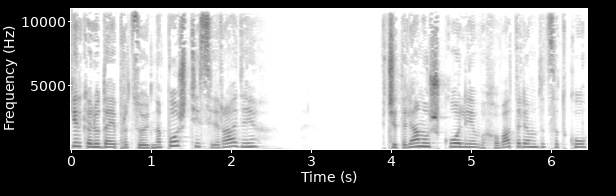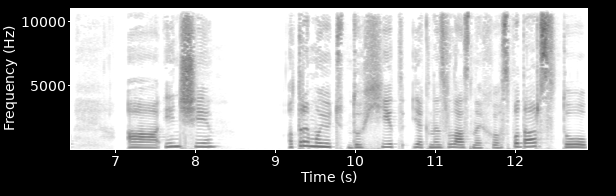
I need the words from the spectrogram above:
Кілька людей працюють на пошті, сільраді, вчителями у школі, вихователями в дитсадку, а інші отримують дохід як не з власних господарств, то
